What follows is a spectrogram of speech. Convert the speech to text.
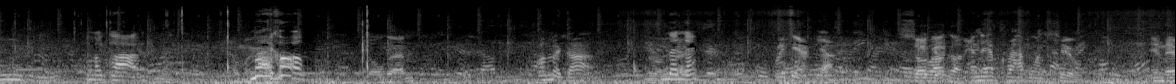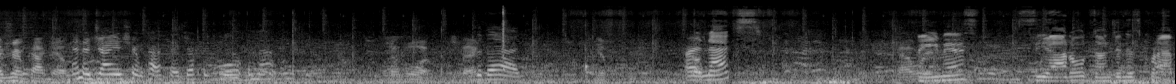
Mm. Oh my god. Oh my Michael! So good. Oh my god. And then next, Right there, yeah. So good. Welcome. And they have crab ones too. And they have shrimp cocktail. and a giant shrimp cocktail. Jeffrey, can you open that? Open what? The The bag? bag. Yep. All right, next. Now. Famous Seattle Dungeness crab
